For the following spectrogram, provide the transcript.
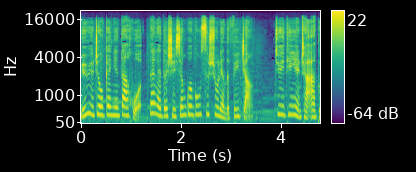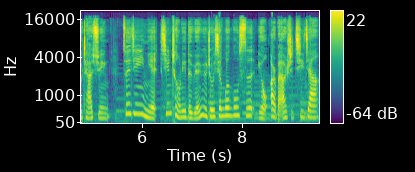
元宇宙概念大火带来的是相关公司数量的飞涨。据天眼查 App 查询，最近一年新成立的元宇宙相关公司有二百二十七家，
